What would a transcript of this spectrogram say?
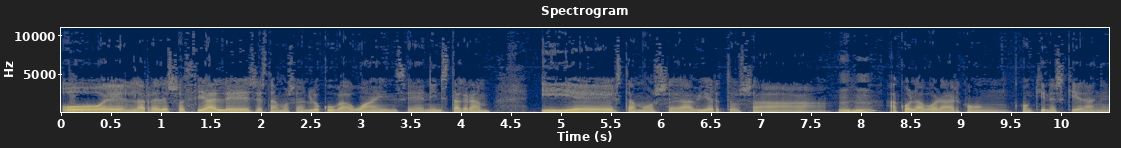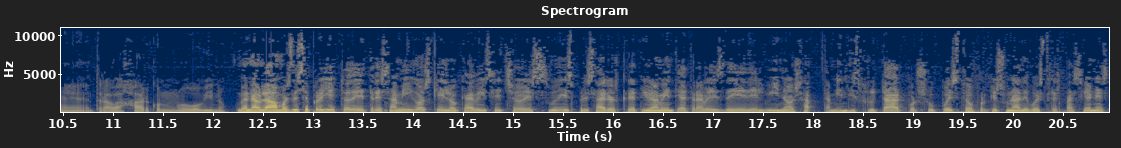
o en las redes sociales, estamos en Locuba Wines en Instagram y eh, estamos eh, abiertos a, Ujú. a colaborar con, con quienes quieran eh, trabajar con un nuevo vino. Bueno, hablábamos de ese proyecto de tres amigos que lo que habéis hecho es expresaros creativamente a través de- del vino, sa- también disfrutar, por supuesto, porque es una de vuestras pasiones.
